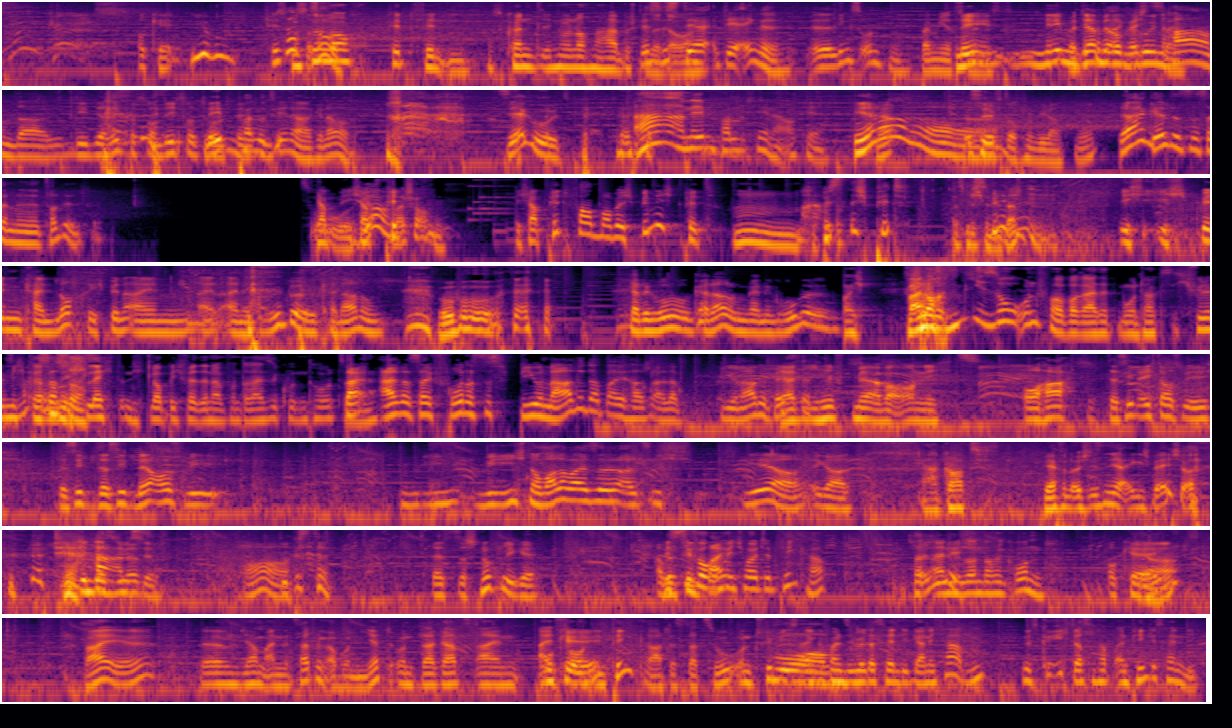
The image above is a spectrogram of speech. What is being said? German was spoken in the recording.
okay. Juhu. Ist Ich muss das so? nur noch Pit finden. Das könnte sich nur noch eine halbe Stunde Das ist dauern. der, der Engel, äh, links unten bei mir Nee, zumindest. neben Bei der mit den grünen sein. Haaren da, die der Rikus und ich so toll Neben. Palutena, genau. Sehr gut. ah, neben Palutena, okay. Ja. Das hilft doch schon wieder. Ne? Ja, gell, das ist eine tolle Hilfe. So, hab- ich hab ja, Pit-. Ich habe Pit-Farben, aber ich bin nicht Pit. Hm. Du bist nicht Pit. Was bist Ich du denn bin dann? Ich, ich bin kein Loch, ich bin ein, ein eine Grube, keine Ahnung. Uh, Keine Grube, keine Ahnung, eine Grube. Oh, ich war noch nie so unvorbereitet montags. Ich fühle mich gerade so schlecht und ich glaube, ich werde innerhalb von drei Sekunden tot Sei, sein. Alter, sei froh, dass du Spionade dabei hast, Alter. Spionade Ja, beste. die hilft mir aber auch nichts. Oha, das sieht echt aus wie ich. Das sieht, das sieht mehr aus wie, wie, wie ich normalerweise, als ich. Yeah, egal. Ja Gott. wer von euch ist denn ja eigentlich welcher? Ich bin der Ja, das- Süße. Oh, Du bist das ist das Schnucklige. Aber Wisst ihr, warum ich heute pink habe? Das hat einen nicht. besonderen Grund. Okay. Ja. Weil ähm, wir haben eine Zeitung abonniert und da gab es ein iPhone Okay. in Pink gratis dazu und Phoebe ist Boah. eingefallen, sie will das Handy gar nicht haben. Und jetzt kriege ich das und habe ein pinkes Handy.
